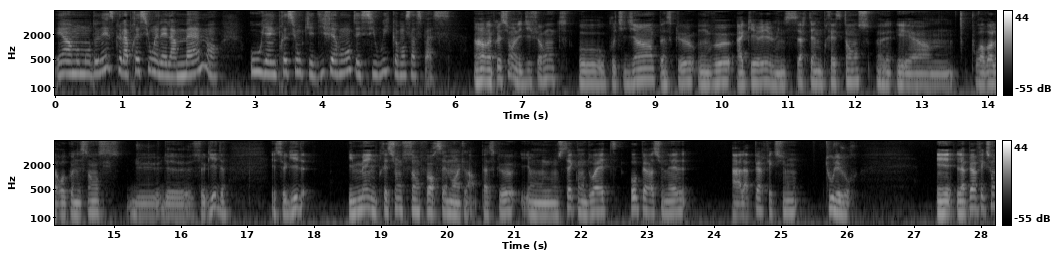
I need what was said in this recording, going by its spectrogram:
Et à un moment donné, est-ce que la pression, elle est la même ou il y a une pression qui est différente? Et si oui, comment ça se passe? Alors la pression elle est différente au quotidien parce que on veut acquérir une certaine prestance euh, et euh, pour avoir la reconnaissance du, de ce guide. Et ce guide, il met une pression sans forcément être là parce que on, sait qu'on doit être opérationnel à la perfection tous les jours. Et la perfection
